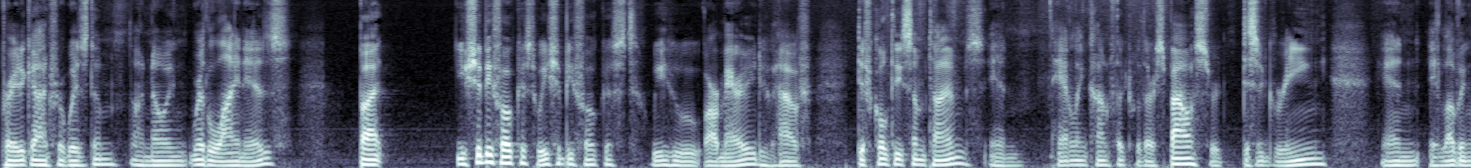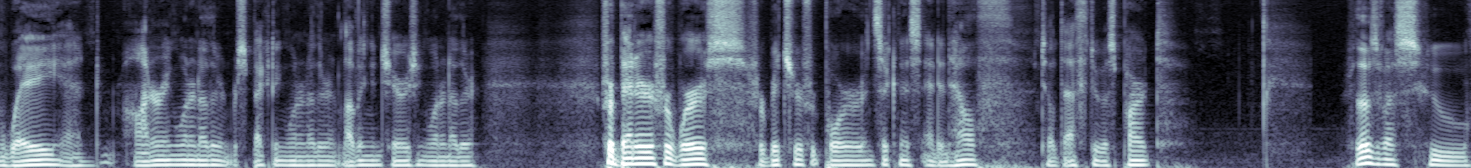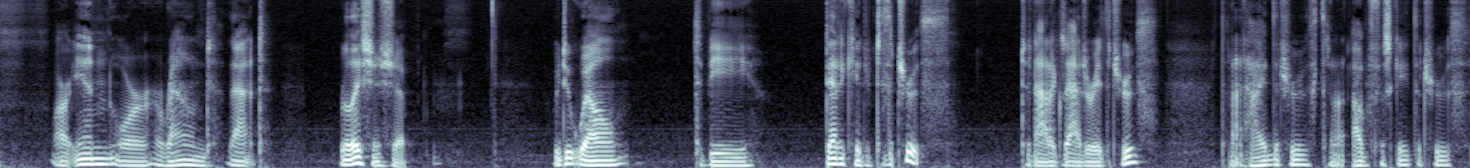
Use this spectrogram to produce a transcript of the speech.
Pray to God for wisdom on knowing where the line is. But you should be focused. We should be focused. We who are married, who have difficulties sometimes in handling conflict with our spouse or disagreeing in a loving way and honoring one another and respecting one another and loving and cherishing one another. For better, for worse, for richer, for poorer, in sickness and in health, till death do us part. For those of us who are in or around that relationship, we do well to be dedicated to the truth, to not exaggerate the truth, to not hide the truth, to not obfuscate the truth,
